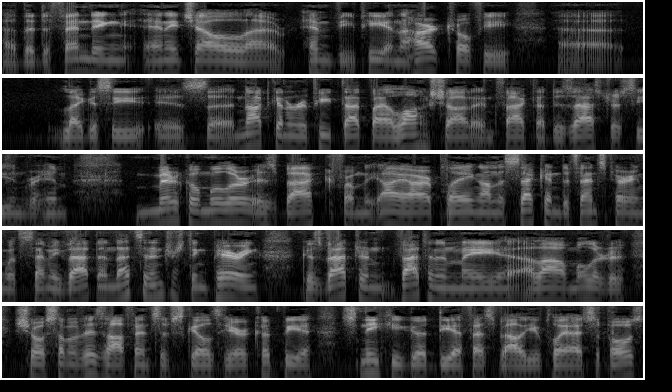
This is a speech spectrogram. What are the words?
uh, the defending NHL uh, MVP and the Hart Trophy uh, legacy is uh, not going to repeat that by a long shot. In fact, a disastrous season for him. Mirco Mueller is back from the IR playing on the second defense pairing with Sami Vatanen. That's an interesting pairing because Vatanen, Vatanen may allow Mueller to show some of his offensive skills here. Could be a sneaky good DFS value play, I suppose.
